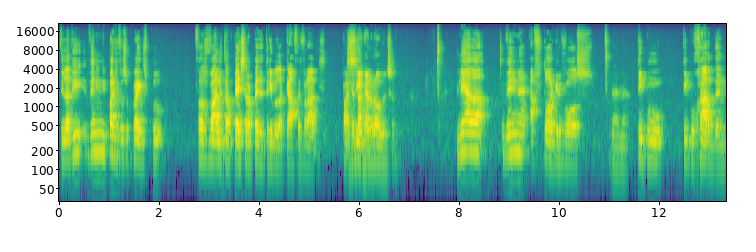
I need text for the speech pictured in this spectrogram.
Δηλαδή δεν είναι, υπάρχει αυτός ο παίκτης που θα σου βάλει τα 4-5 τρίποντα κάθε βράδυ. Υπάρχει ο Σίγουρα. Duncan Robinson. Ναι, αλλά δεν είναι αυτό ακριβώς Ναι, ναι. τύπου, τύπου Harden,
